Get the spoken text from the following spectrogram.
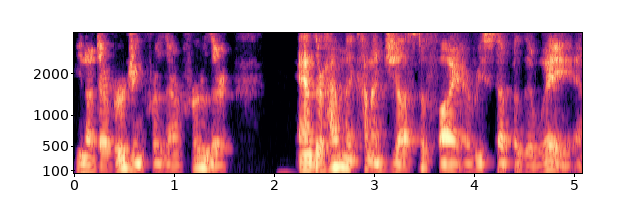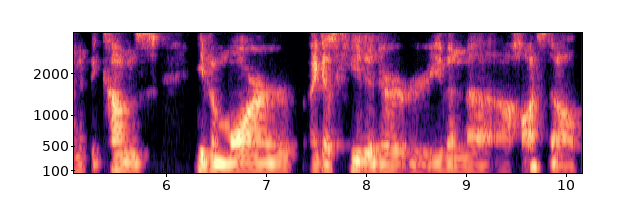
you know, diverging further and further. And they're having to kind of justify every step of the way. And it becomes even more, I guess, heated or, or even uh, hostile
